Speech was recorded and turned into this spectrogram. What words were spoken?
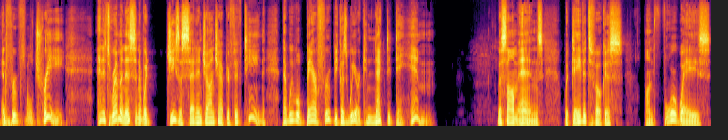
and fruitful tree. And it's reminiscent of what Jesus said in John chapter 15 that we will bear fruit because we are connected to Him. The psalm ends with David's focus on four ways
